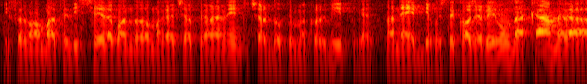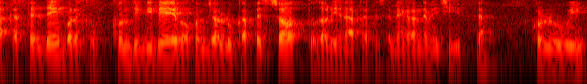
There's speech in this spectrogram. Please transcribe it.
mi fermavo martedì sera quando magari c'era il primo allenamento, c'era il doppio mercoledì, perché la nebbia, queste cose. Avevo una camera a Casteldebole che condividevo con Gianluca Pessotto, da lì è nata questa mia grande amicizia con lui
